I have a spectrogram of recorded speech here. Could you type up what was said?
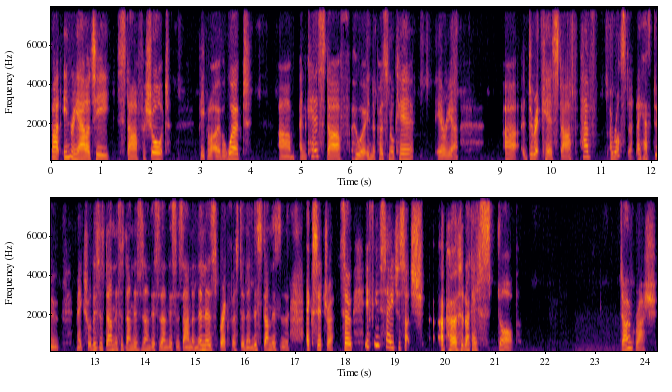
But in reality, staff are short, people are overworked, um, and care staff who are in the personal care area, uh, direct care staff, have a roster. They have to make sure this is done, this is done, this is done, this is done, this is done, and then there's breakfast, and then this done, this is etc. So if you say to such a person, okay, stop, don't rush,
